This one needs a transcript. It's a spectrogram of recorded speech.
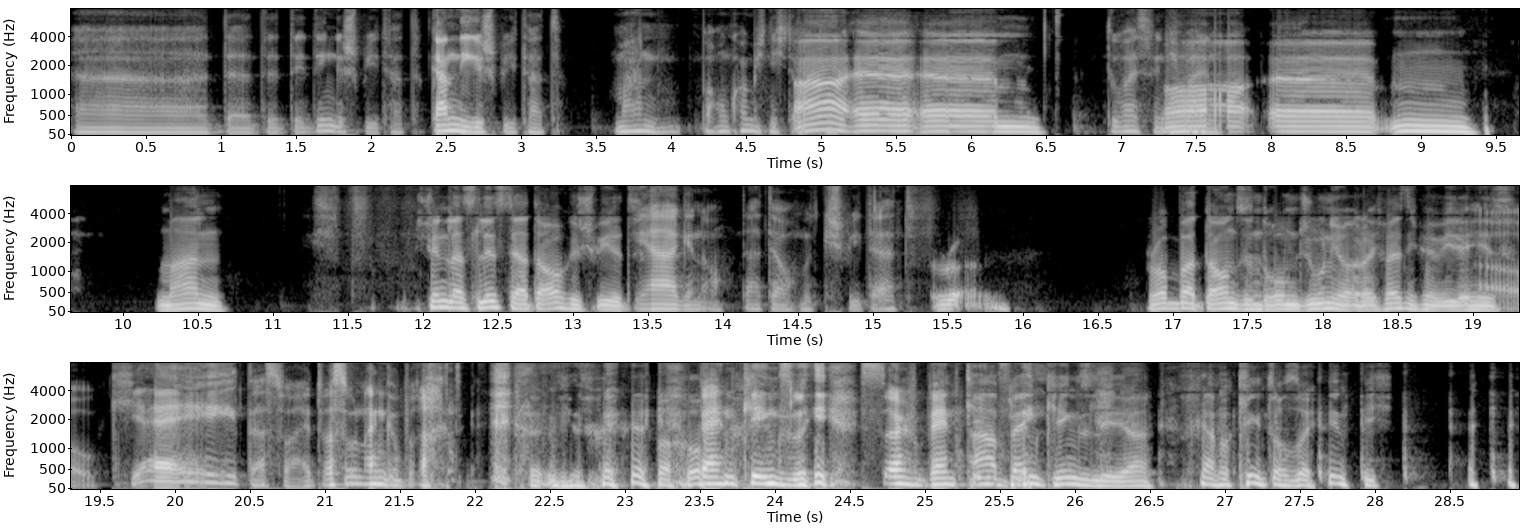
Äh, der, der, der Ding gespielt hat. Gandhi gespielt hat. Mann, warum komme ich nicht auf? Ah, äh, ähm. Du weißt, wen ich meine. Ah, äh, mh. Mann. Schindlers Liste hat er auch gespielt. Ja, genau. Da hat er auch mitgespielt. Der hat Robert Down Syndrom Jr. oder ich weiß nicht mehr, wie der hieß. Okay, das war etwas unangebracht. Warum? Ben Kingsley, Sir Ben Kingsley. Ah, Ben Kingsley, ja. Aber klingt doch so ähnlich.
